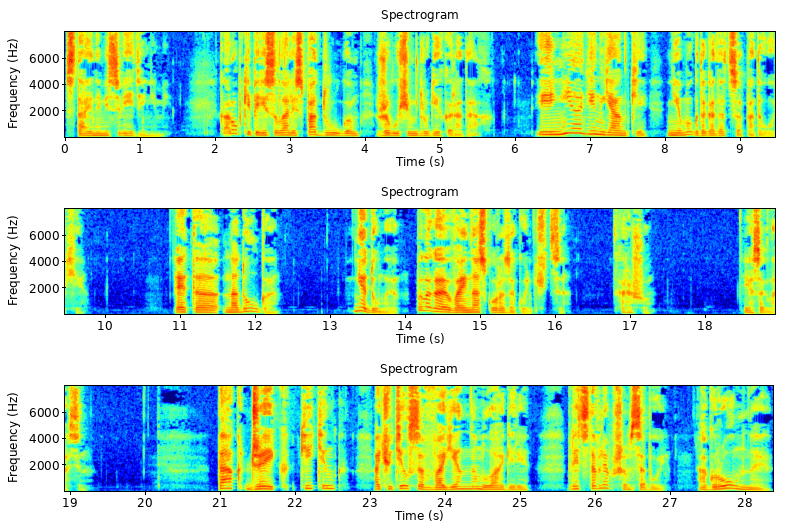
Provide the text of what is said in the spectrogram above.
с тайными сведениями. Коробки пересылались подругам, живущим в других городах, и ни один Янки не мог догадаться о подвохе. «Это надолго?» «Не думаю. Полагаю, война скоро закончится». «Хорошо. Я согласен». Так Джейк Китинг очутился в военном лагере, представлявшем собой огромное,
